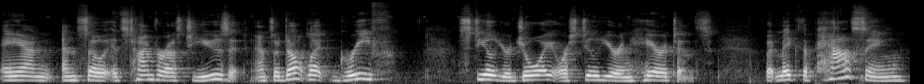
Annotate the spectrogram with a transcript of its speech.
And and so it's time for us to use it. And so don't let grief steal your joy or steal your inheritance, but make the passing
